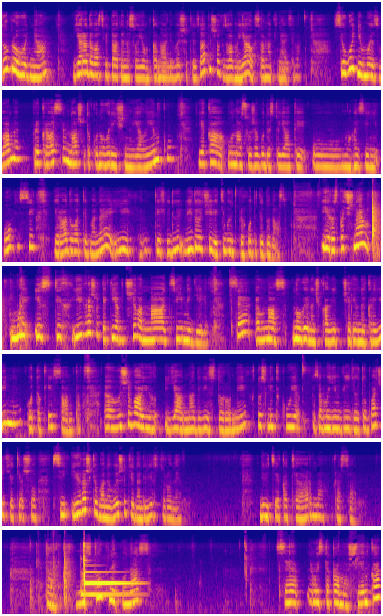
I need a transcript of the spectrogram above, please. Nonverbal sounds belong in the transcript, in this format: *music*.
Доброго дня! Я рада вас вітати на своєму каналі Вишитий затишок. З вами я, Оксана Князєва. Сьогодні ми з вами прикрасимо нашу таку новорічну ялинку, яка у нас вже буде стояти у магазині офісі і радувати мене і тих відвідувачів, які будуть приходити до нас. І розпочнемо ми із тих іграшок, які я відшила на цій неділі. Це у нас новиночка від чарівної країни, отакий Санта. Е, Вишиваю я на дві сторони. Хто слідкує за моїм відео, то бачить, як я, що всі іграшки в мене вишиті на дві сторони. Дивіться, яка це гарна краса. Так, наступний у нас це ось така машинка.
